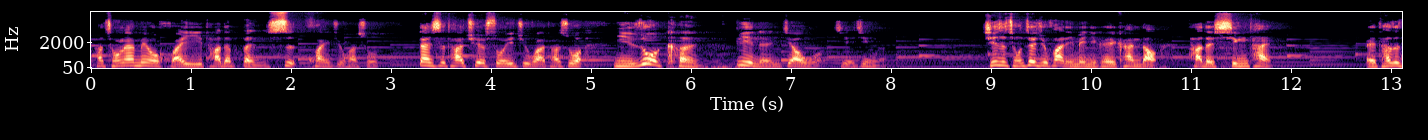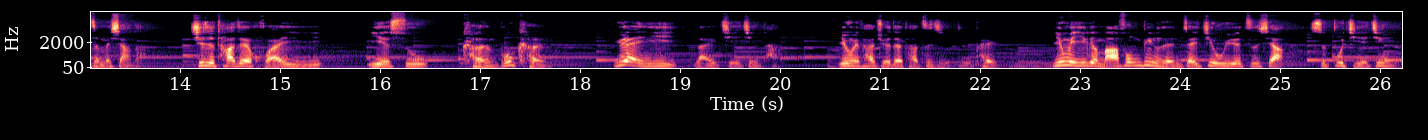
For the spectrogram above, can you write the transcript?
他从来没有怀疑他的本事。换一句话说，但是他却说一句话，他说：“你若肯，必能叫我洁净了。”其实从这句话里面，你可以看到他的心态，哎，他是怎么想的？其实他在怀疑耶稣肯不肯、愿意来洁净他，因为他觉得他自己不配。因为一个麻风病人在旧约之下是不洁净的，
